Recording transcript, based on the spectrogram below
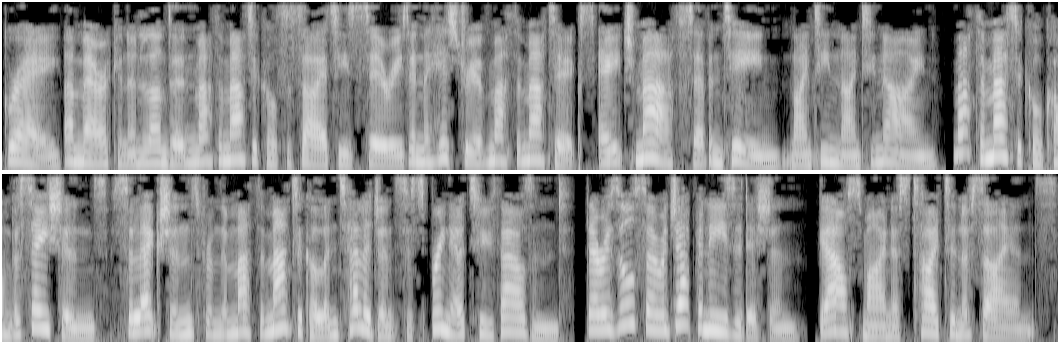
Gray, American and London Mathematical Societies Series in the History of Mathematics, H. Math 17, 1999. Mathematical Conversations, Selections from the Mathematical Intelligencer Springer 2000. There is also a Japanese edition, Gauss-Titan of Science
